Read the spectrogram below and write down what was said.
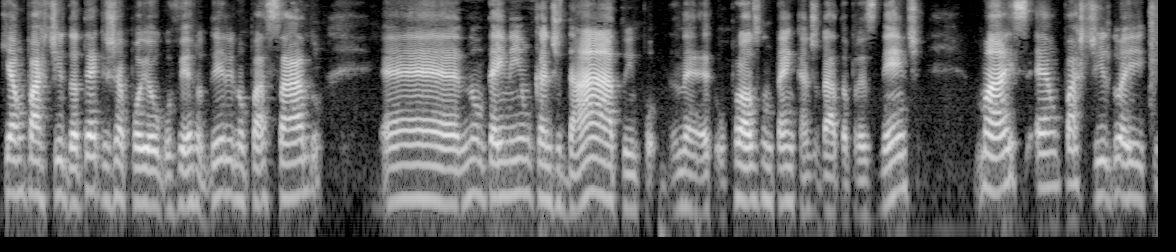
que é um partido até que já apoiou o governo dele no passado. É, não tem nenhum candidato, né? o PROS não tem candidato a presidente, mas é um partido aí que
